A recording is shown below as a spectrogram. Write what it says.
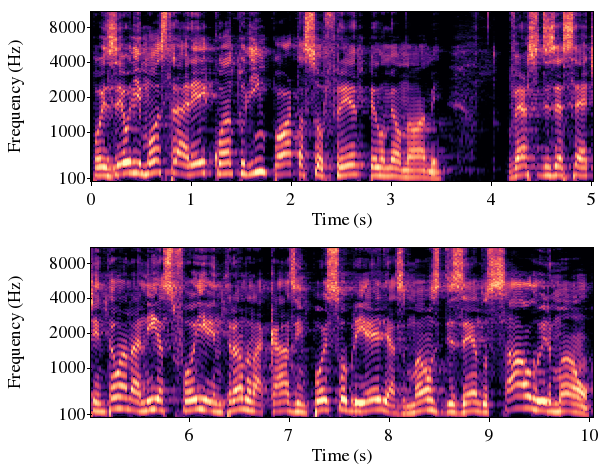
Pois eu lhe mostrarei quanto lhe importa sofrer pelo meu nome. Verso 17: Então Ananias foi e entrando na casa, impôs sobre ele as mãos, dizendo: Saulo, irmão,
